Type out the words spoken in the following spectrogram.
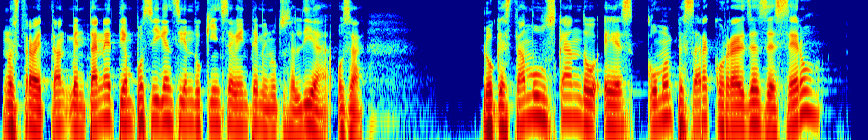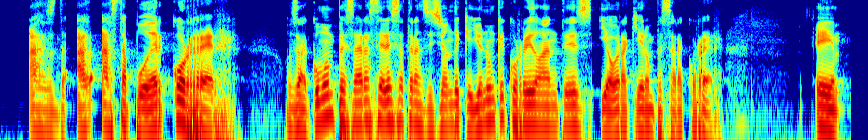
nuestra ventana de tiempo siguen siendo 15, 20 minutos al día. O sea, lo que estamos buscando es cómo empezar a correr desde cero hasta, poder correr. O sea, cómo empezar a hacer esa transición de que yo nunca he corrido antes y ahora quiero empezar a correr. Eh,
